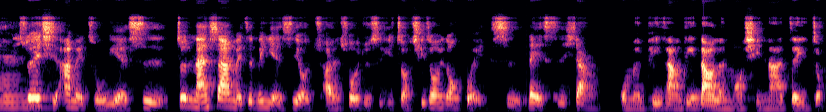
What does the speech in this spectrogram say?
嗯，所以其实阿美族也是，就南势阿美这边也是有传说，就是一种其中一种鬼是类似像我们平常听到的某型娜这一种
